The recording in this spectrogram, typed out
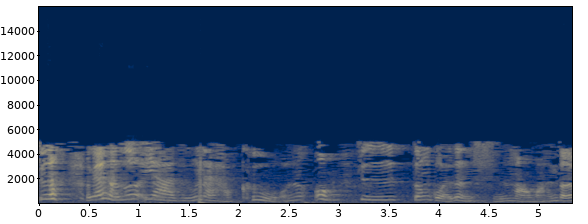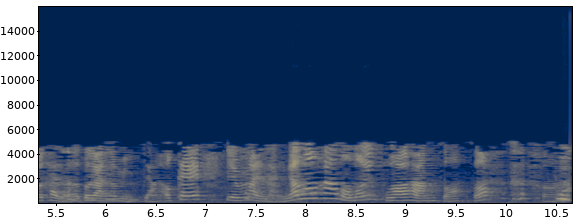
就是我刚才想说，哎呀，植物奶好酷哦！我说哦，其实中国也是很时髦嘛，很早就开始喝豆浆跟米浆。OK，燕麦奶，你刚说它什么东西？葡萄糖什么什么？不，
